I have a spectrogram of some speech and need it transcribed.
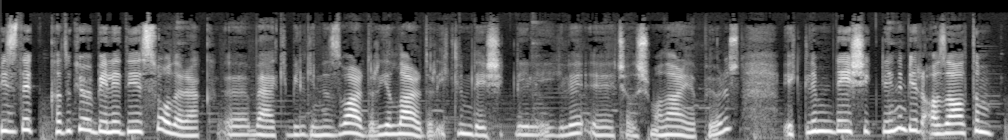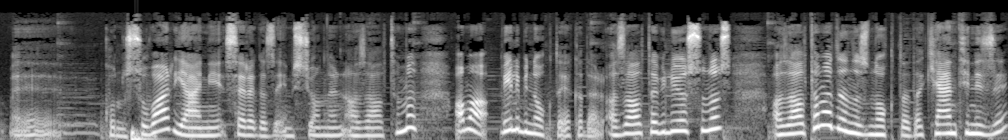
biz de Kadıköy Belediyesi olarak e, belki bilginiz vardır yıllardır iklim değişikliği ile ilgili e, çalışmalar yapıyoruz. İklim değişikliğini bir azaltım e, konusu var. Yani sera gazı emisyonlarının azaltımı ama belli bir noktaya kadar azaltabiliyorsunuz. Azaltamadığınız noktada kentinizi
